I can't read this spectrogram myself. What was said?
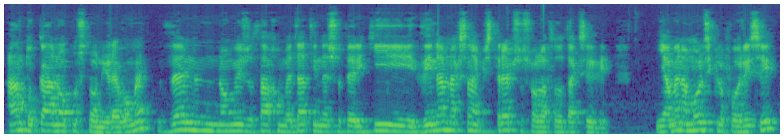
αν το κάνω όπως το ονειρεύομαι, δεν νομίζω θα έχω μετά την εσωτερική δύναμη να ξαναεπιστρέψω σε όλο αυτό το ταξίδι. Για μένα μόλις κυκλοφορήσει,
